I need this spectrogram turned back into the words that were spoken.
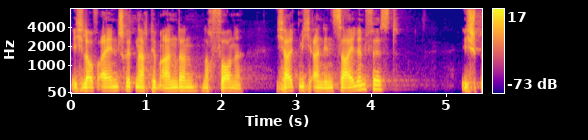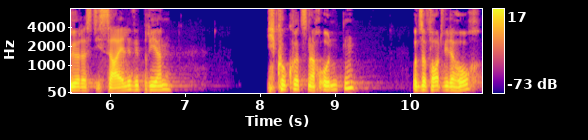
Ich laufe einen Schritt nach dem anderen nach vorne. Ich halte mich an den Seilen fest. Ich spüre, dass die Seile vibrieren. Ich gucke kurz nach unten und sofort wieder hoch,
